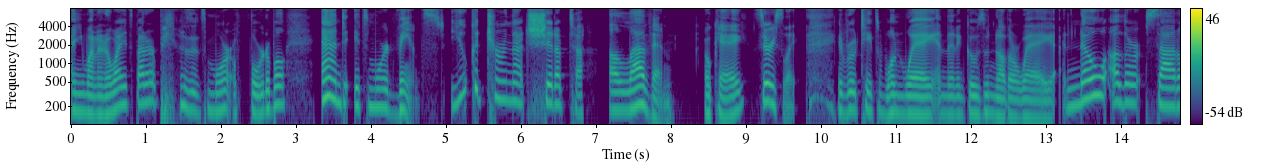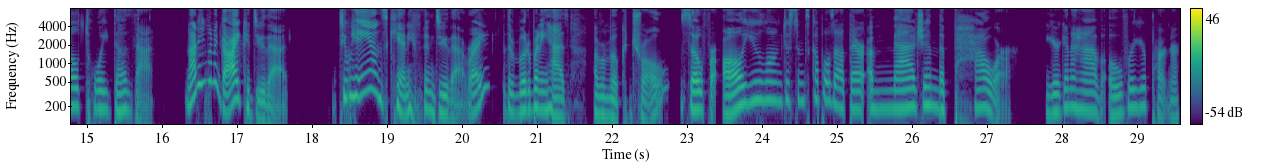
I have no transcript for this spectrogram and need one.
And you want to know why it's better? Because it's more affordable and it's more advanced. You could turn that shit up to 11. Okay? Seriously. It rotates one way and then it goes another way. No other saddle toy does that. Not even a guy could do that. Two hands can't even do that, right? The Motorbunny has a remote control. So, for all you long distance couples out there, imagine the power you're going to have over your partner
